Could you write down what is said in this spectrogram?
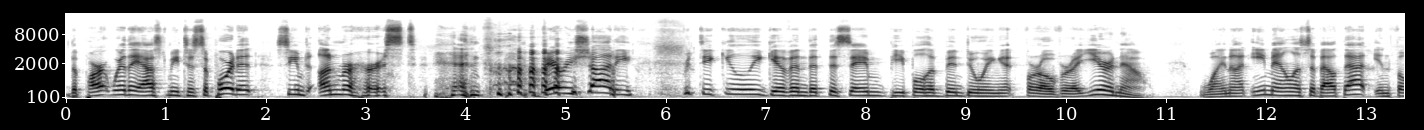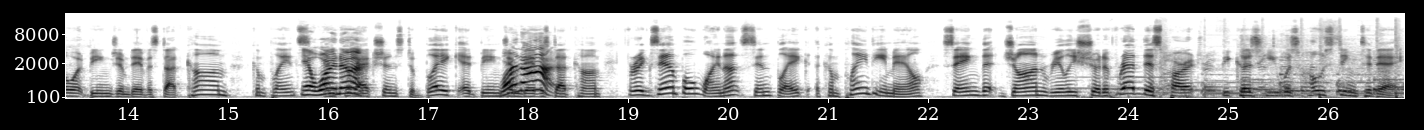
the part where they asked me to support it seemed unrehearsed and very shoddy, particularly given that the same people have been doing it for over a year now. Why not email us about that? Info at beingjimdavis.com. Complaints Yeah, why and not? corrections to blake at beingjimdavis.com. For example, why not send Blake a complaint email saying that John really should have read this part because he was hosting today?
